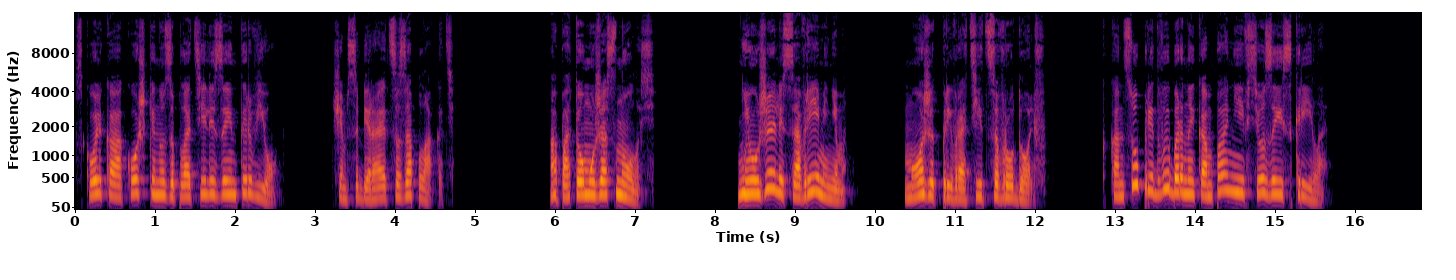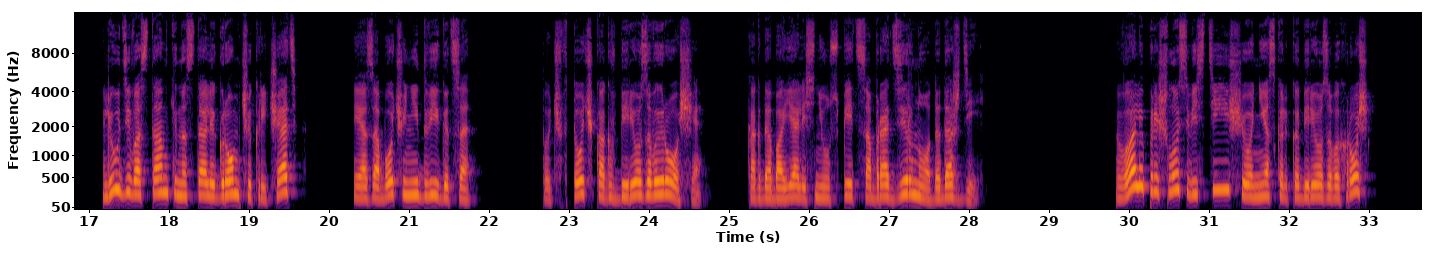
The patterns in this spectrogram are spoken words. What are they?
сколько Окошкину заплатили за интервью, чем собирается заплакать. А потом ужаснулась. Неужели со временем может превратиться в Рудольф? К концу предвыборной кампании все заискрило. Люди в Останкино стали громче кричать и озабоченней двигаться, точь в точь, как в березовой роще, когда боялись не успеть собрать зерно до дождей. Вале пришлось вести еще несколько березовых рощ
